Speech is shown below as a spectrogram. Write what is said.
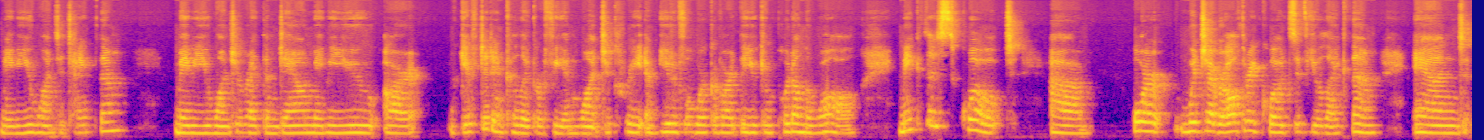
Maybe you want to type them, maybe you want to write them down, maybe you are gifted in calligraphy and want to create a beautiful work of art that you can put on the wall. Make this quote. Um, or whichever, all three quotes if you like them, and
